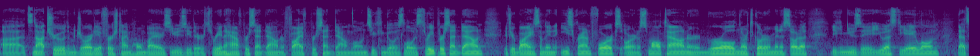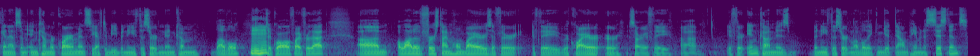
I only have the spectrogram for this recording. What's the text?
Uh, it's not true. The majority of first time homebuyers use either 3.5% down or 5% down loans. You can go as low as 3% down. If you're buying something in East Grand Forks or in a small town or in rural North Dakota or Minnesota, you can use a USDA loan. That's going to have some income requirements. You have to be beneath a certain income level to qualify for that. Um, a lot of first-time home buyers, if they're if they require or sorry, if they um, if their income is beneath a certain level, they can get down payment assistance.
